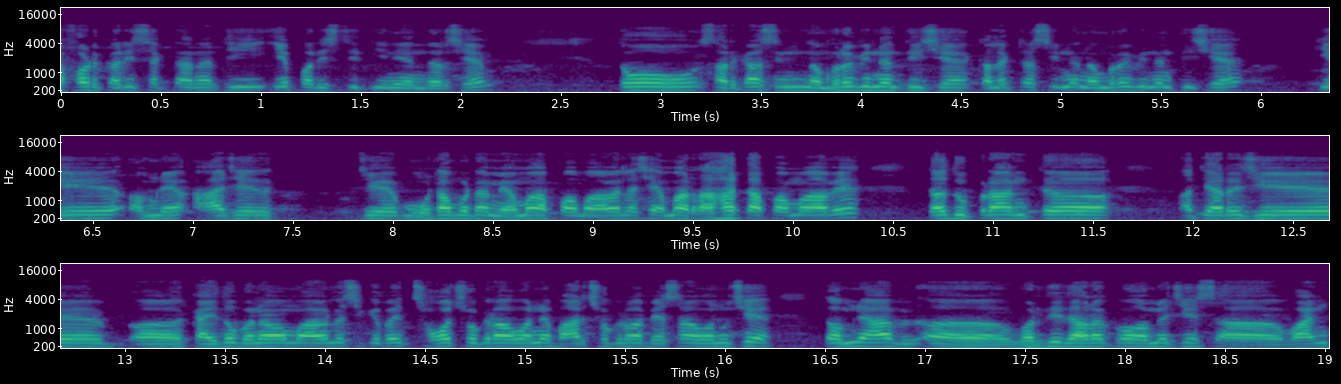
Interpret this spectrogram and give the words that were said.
એફોર્ડ કરી શકતા નથી એ પરિસ્થિતિની અંદર છે. તો સરકારશ્રીની નમ્ર વિનંતી છે, કલેક્ટરશ્રીને નમ્ર વિનંતી છે કે અમને આ જે જે મોટા મોટા મેમા આપવામાં આવેલા છે, એમાં રાહત આપવામાં આવે. તદુપરાંત અત્યારે જે કાયદો બનાવવામાં આવેલો છે કે ભાઈ છ છોકરાઓ અને બાર છોકરાઓ બેસાડવાનું છે, તો અમને આ વર્ધી ધારકો અમે જે વાન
